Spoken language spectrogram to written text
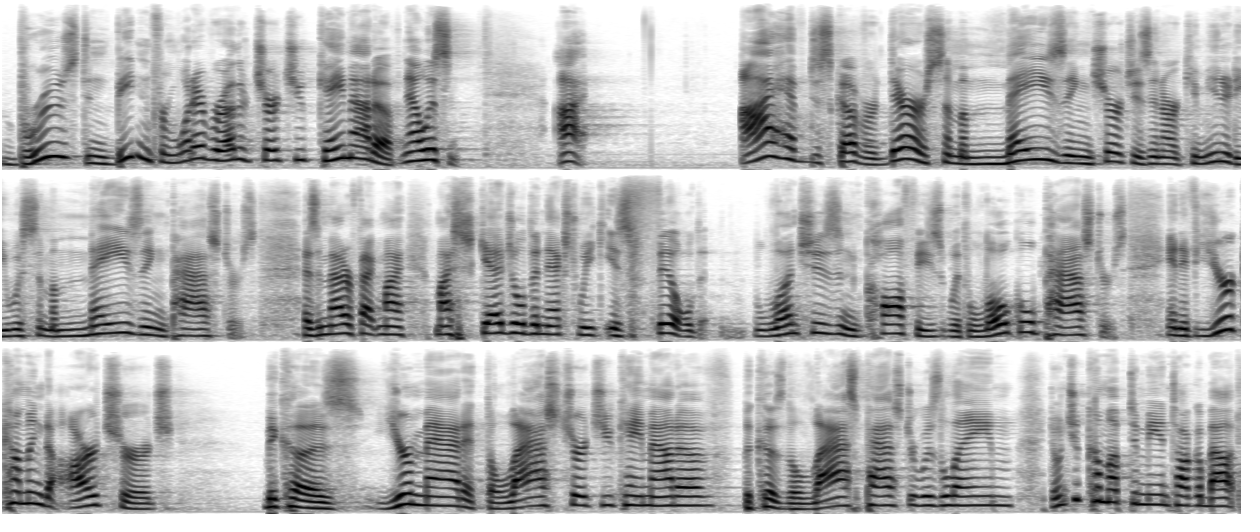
bruised and beaten from whatever other church you came out of. Now, listen, I, I have discovered there are some amazing churches in our community with some amazing pastors. As a matter of fact, my, my schedule the next week is filled lunches and coffees with local pastors. And if you're coming to our church, because you're mad at the last church you came out of because the last pastor was lame. Don't you come up to me and talk about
